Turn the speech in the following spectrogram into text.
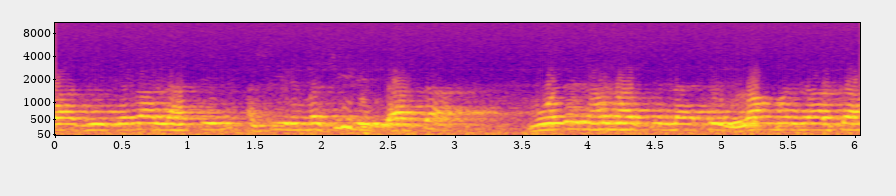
واضح جگہ اللہ کے اسیر مسیح جاتا، مولد ہم حضرت اللہ کے غلام جاتا۔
